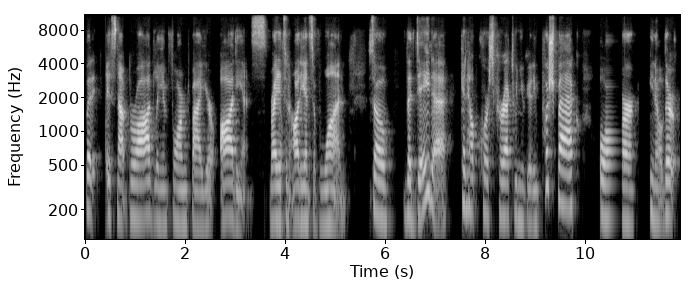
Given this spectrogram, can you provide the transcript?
but it's not broadly informed by your audience, right? It's an audience of one. So the data can help course correct when you're getting pushback or, you know, they're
